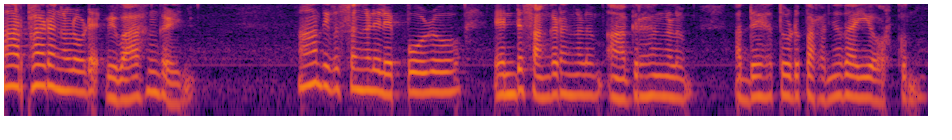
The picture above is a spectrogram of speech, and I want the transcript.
ആർഭാടങ്ങളോടെ വിവാഹം കഴിഞ്ഞു. ആ ദിവസങ്ങളിൽ എപ്പോഴോ എന്റെ സങ്കടങ്ങളും ആഗ്രഹങ്ങളും അദ്ദേഹത്തോട് പറഞ്ഞതായി ഓർക്കുന്നു.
